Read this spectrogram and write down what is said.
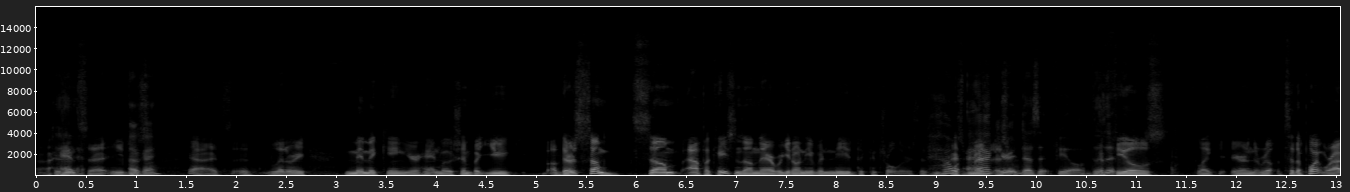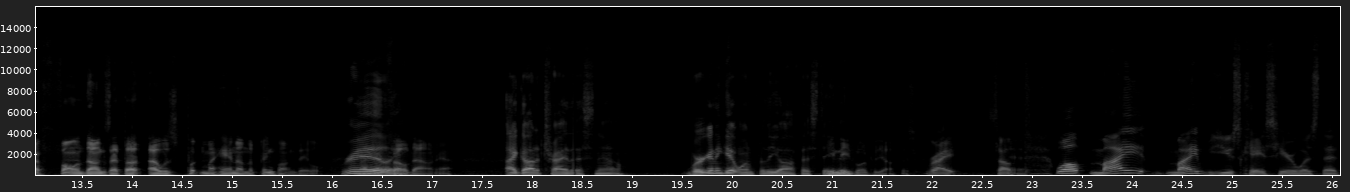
a Does it- handset. you just okay. Yeah, it's, it's literally mimicking your hand motion, but you uh, there's some some applications on there where you don't even need the controllers. It's, How it's meas- accurate it's- does it feel? Does it, it? feels like you're in the real to the point where I've fallen down because I thought I was putting my hand on the ping pong table. Like, I Really? fell down. Yeah. I gotta try this now. we're gonna get one for the office, You need one for the office. Right. So, Yeah. well, my my use case here was that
